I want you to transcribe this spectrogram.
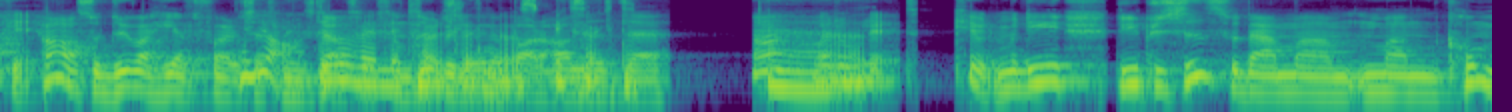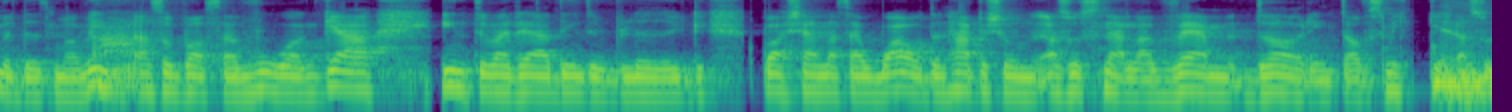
Okej. Ja, så du var helt förutsättningslös? Ja, det var väldigt liksom. Du ville bara ha exakt. lite... Ja, vad Eh. roligt. Kul. Men det är ju det är ju precis så där man, man kommer dit man vill. Alltså bara så här, våga, inte vara rädd, inte blyg. Bara känna så här, wow, den här personen, alltså snälla, vem dör inte av smicker? Alltså,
